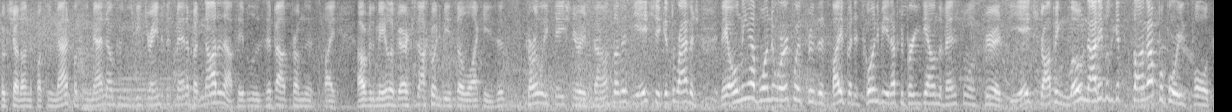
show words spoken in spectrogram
Hook shot on the fucking Mad. Fucking Mad now going to be drained of his mana, but not enough. Able to zip out from this fight. However, the Melee Barracks not going to be so lucky. It's currently stationary silence on the DH. They get the Ravage. They only have one to work with for this fight, but it's going to be enough to bring down the Vengeful Spirit. DH dropping low, not able to get the song up before he's pulled,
